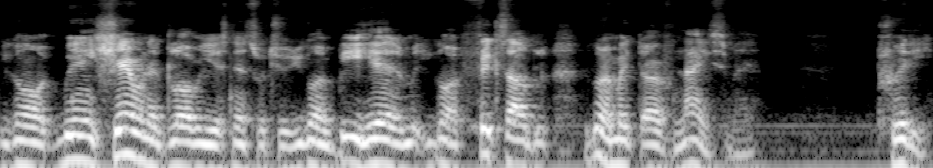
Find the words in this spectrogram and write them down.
You're gonna we ain't sharing the gloriousness with you. You're gonna be here. You're gonna fix out. You're gonna make the earth nice, man. Pretty.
